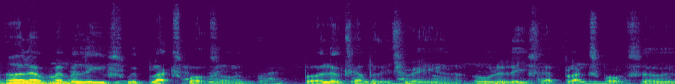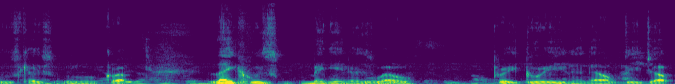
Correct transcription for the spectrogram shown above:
I don't remember leaves with black spots on them, but I looked up at the tree and all the leaves had black spots, so it was a case of oh, crap. Lake was minging as well, pretty green and algae up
